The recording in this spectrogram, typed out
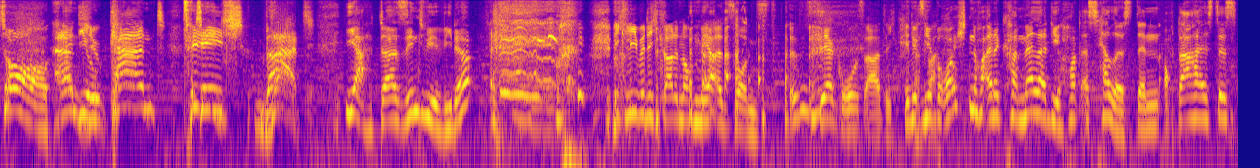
tall and you can't teach that. Ja, da sind wir wieder. Ich liebe dich gerade noch mehr als sonst. Das ist sehr großartig. Wir, wir bräuchten noch eine Carmella, die hot as hell ist, denn auch da heißt es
